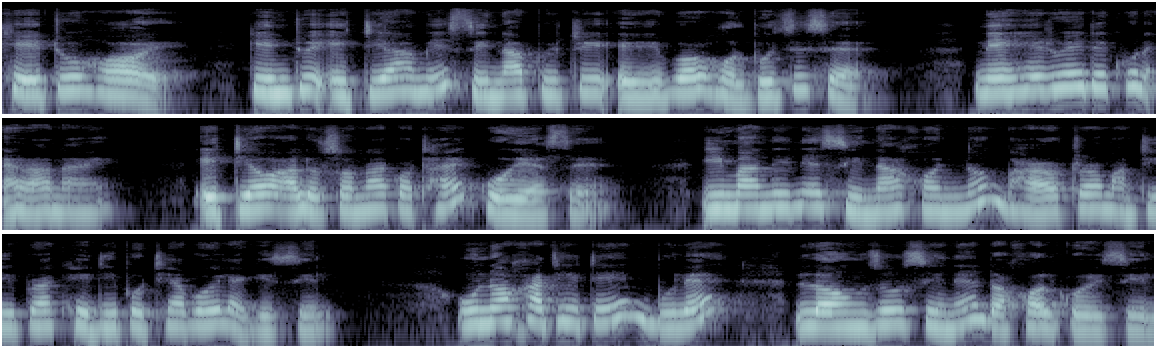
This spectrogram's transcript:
সেইটো হয় কিন্তু এতিয়া আমি চীনা প্ৰীতি এৰিবৰ হ'ল বুজিছে? নেহেৰুৱে দেখোন এৰা নাই। এতিয়াও আলোচনাৰ কথাই কৈ আছে। ইমান দিনে চীনা সৈন্যক ভাৰতৰ মাটিৰ পৰা খেদি পঠিয়াবই লাগিছিল। ঊনষাঠিতে বোলে লংজু চীনে দখল কৰিছিল।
